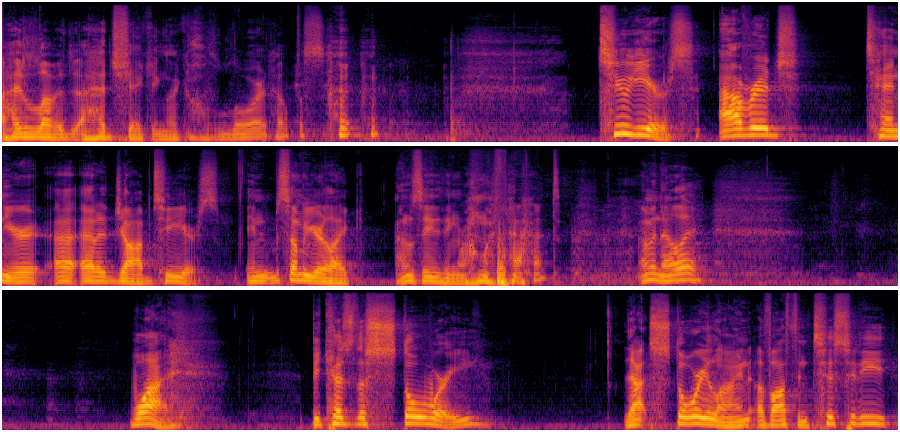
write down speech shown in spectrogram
I love it. I head shaking, like, oh, Lord, help us. two years. Average tenure uh, at a job, two years. And some of you are like, I don't see anything wrong with that. I'm in LA. Why? Because the story that storyline of authenticity,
